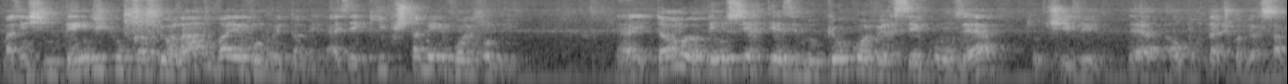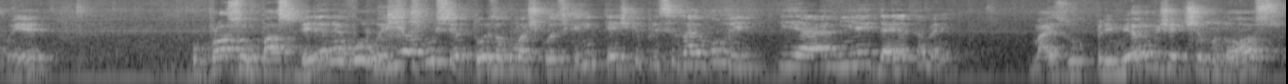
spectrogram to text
Mas a gente entende que o campeonato vai evoluir também, as equipes também vão evoluir. Né? Então eu tenho certeza, no que eu conversei com o Zé, que eu tive né, a oportunidade de conversar com ele, o próximo passo dele era evoluir alguns setores, algumas coisas que ele entende que precisava evoluir. E é a minha ideia também. Mas o primeiro objetivo nosso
